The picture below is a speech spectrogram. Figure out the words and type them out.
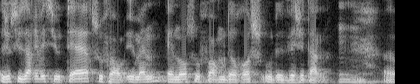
je suis arrivé sur Terre sous forme humaine et non sous forme de roche ou de végétal? Hmm. euh,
